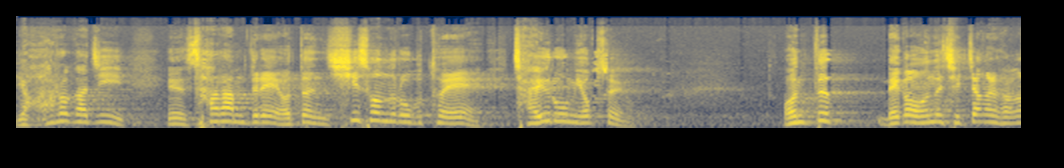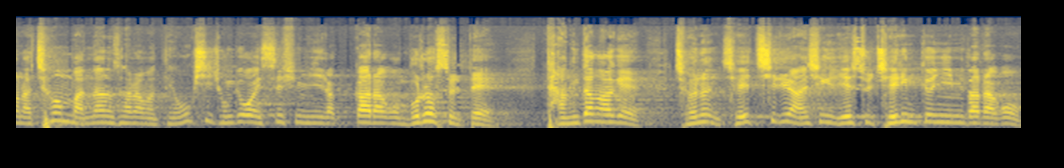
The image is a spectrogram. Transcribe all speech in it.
여러 가지 사람들의 어떤 시선으로부터의 자유로움이 없어요. 언뜻 내가 어느 직장을 가거나 처음 만나는 사람한테 혹시 종교가 있으십니까 라고 물었을 때 당당하게 저는 제7일 안식일 예수 재림교인입니다 라고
